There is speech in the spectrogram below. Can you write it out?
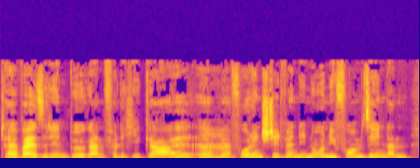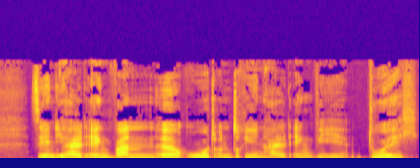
teilweise den Bürgern völlig egal, äh, mhm. wer vor denen steht. Wenn die eine Uniform sehen, dann sehen die halt irgendwann äh, rot und drehen halt irgendwie durch.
